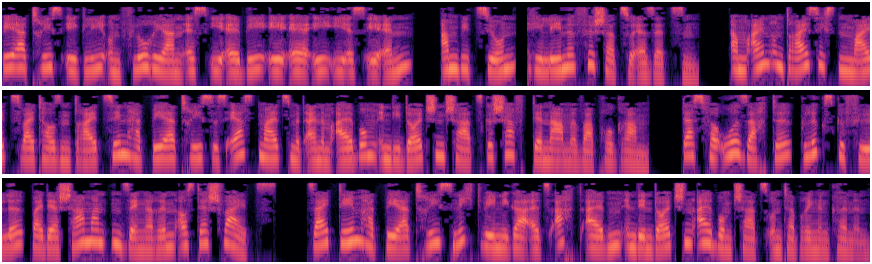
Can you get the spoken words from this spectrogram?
Beatrice Egli und Florian Silbereisen, Ambition, Helene Fischer zu ersetzen. Am 31. Mai 2013 hat Beatrice es erstmals mit einem Album in die deutschen Charts geschafft, der Name war Programm. Das verursachte Glücksgefühle bei der charmanten Sängerin aus der Schweiz. Seitdem hat Beatrice nicht weniger als acht Alben in den deutschen Albumcharts unterbringen können.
